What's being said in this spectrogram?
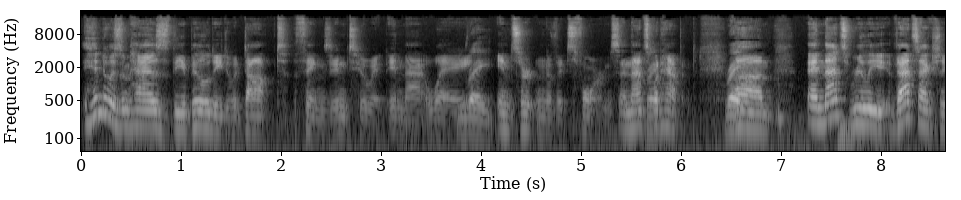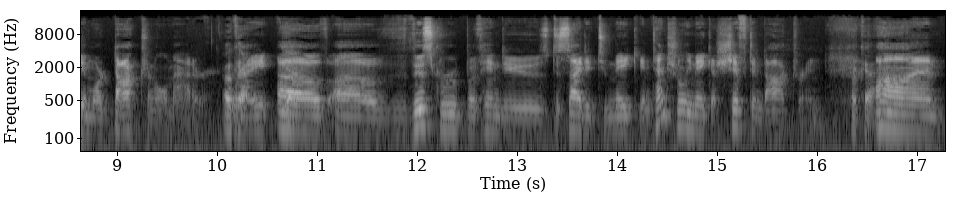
Hinduism has the ability to adopt things into it in that way, right. in certain of its forms, and that's right. what happened. Right. Um, and that's really that's actually a more doctrinal matter, okay. right? Yeah. Of of this group of Hindus decided to make intentionally make a shift in doctrine. Okay. Um,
